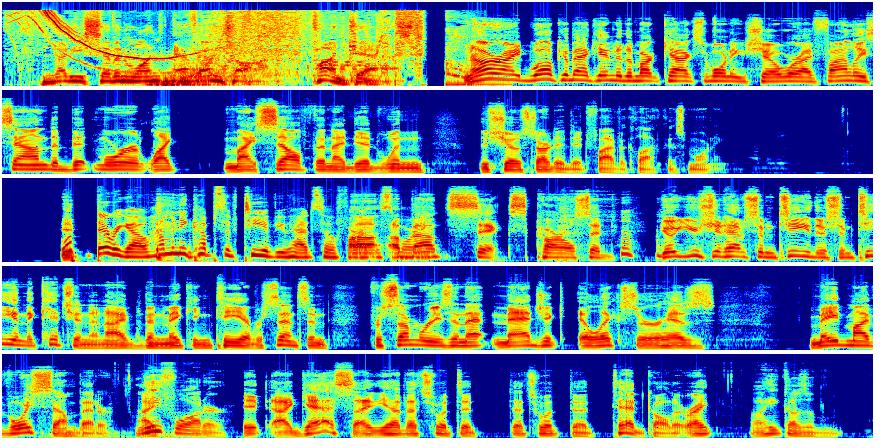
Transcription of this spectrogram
97.1 FM Talk Podcast. All right, welcome back into the Marc Cox Morning Show, where I finally sound a bit more like myself than I did when the show started at 5 o'clock this morning. Well, there we go. How many cups of tea have you had so far Uh, this morning? about six. Carl said, Go, you should have some tea. There's some tea in the kitchen. And I've been making tea ever since. And for some reason, that magic elixir has made my voice sound better. I- Leaf water. It, I guess. I, yeah, that's what the, that's what uh, Ted called it, right? Well, he calls it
